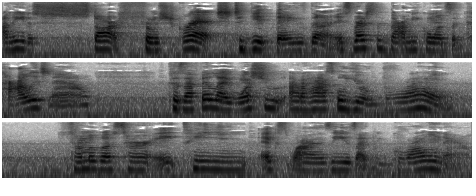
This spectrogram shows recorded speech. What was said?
I need to start from scratch to get things done, especially by me going to college now. Because I feel like once you out of high school, you're grown. Some of us turn 18, X, Y, and Z is like we grown now.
